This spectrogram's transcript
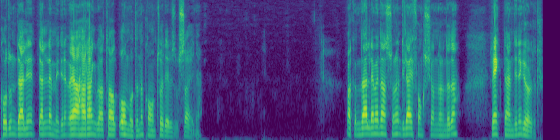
kodun derlenip derlenmediğini veya herhangi bir hata olmadığını kontrol ederiz bu sayede. Bakın derlemeden sonra delay fonksiyonlarında da renklendiğini gördük.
